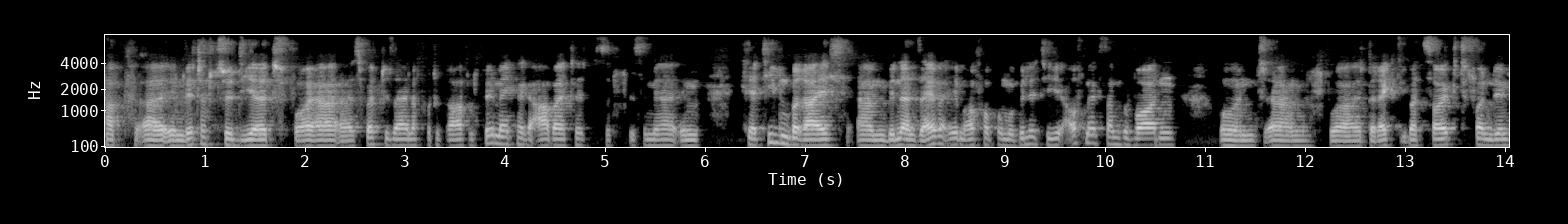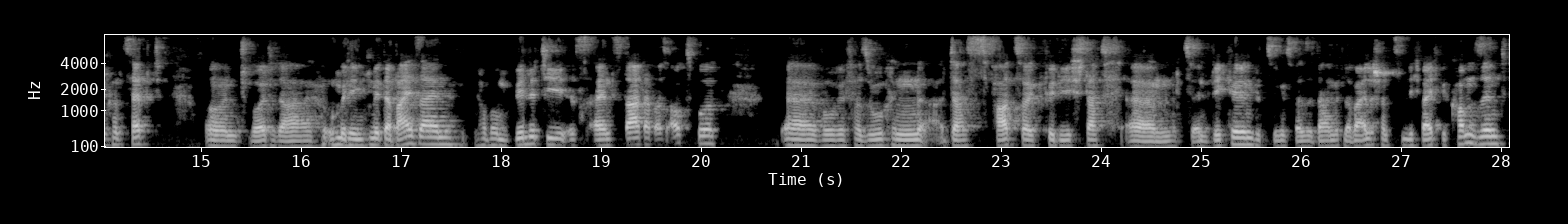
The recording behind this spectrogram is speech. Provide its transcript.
habe äh, in Wirtschaft studiert, vorher als Webdesigner, Fotograf und Filmmaker gearbeitet, so ein bisschen mehr im kreativen Bereich, ähm, bin dann selber eben auf Hopper Mobility aufmerksam geworden und ähm, war direkt überzeugt von dem Konzept und wollte da unbedingt mit dabei sein. Hopper Mobility ist ein Startup aus Augsburg, äh, wo wir versuchen, das Fahrzeug für die Stadt ähm, zu entwickeln, beziehungsweise da mittlerweile schon ziemlich weit gekommen sind.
